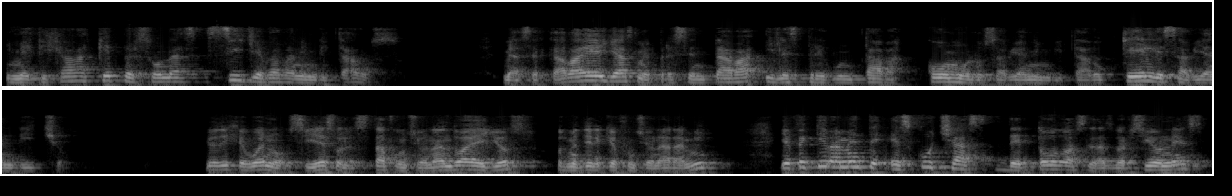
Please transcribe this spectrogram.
y me fijaba qué personas sí llevaban invitados. Me acercaba a ellas, me presentaba y les preguntaba cómo los habían invitado, qué les habían dicho. Yo dije, bueno, si eso les está funcionando a ellos, pues me tiene que funcionar a mí. Y efectivamente, escuchas de todas las versiones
